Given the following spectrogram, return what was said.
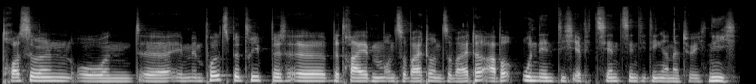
drosseln und äh, im Impulsbetrieb be äh, betreiben und so weiter und so weiter. Aber unendlich effizient sind die Dinger natürlich nicht.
